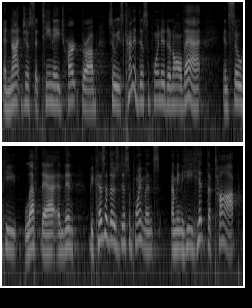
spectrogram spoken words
and not just a teenage heartthrob. So he's kind of disappointed in all that. And so he left that. And then because of those disappointments, I mean, he hit the top.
